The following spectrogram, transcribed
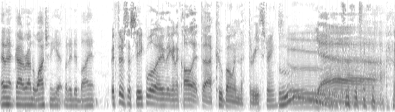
I haven't got around to watching it yet, but I did buy it. If there's a sequel, are they going to call it uh, Kubo and the Three Strings? Ooh. Yeah.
